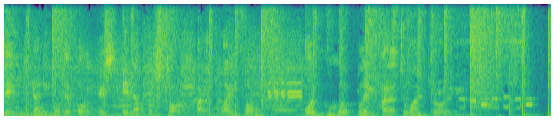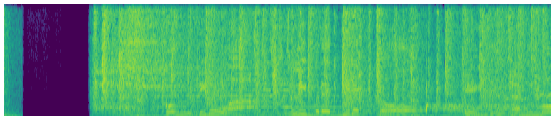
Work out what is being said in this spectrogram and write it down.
de Unánimo Deportes en Apple Store para tu iPhone o en Google Play para tu Android. Continúa Libre Directo en Unánimo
